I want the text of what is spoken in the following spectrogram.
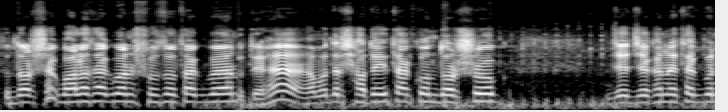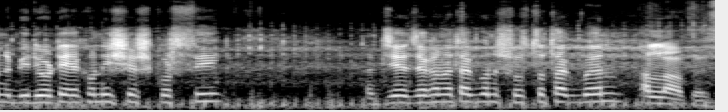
তো দর্শক ভালো থাকবেন সুস্থ থাকবেন। হ্যাঁ আমাদের সাথেই থাকুন দর্শক। যে যেখানে থাকবেন ভিডিওটি এখনই শেষ করছি। যে যেখানে থাকবেন সুস্থ থাকবেন। আল্লাহ হাফেজ।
